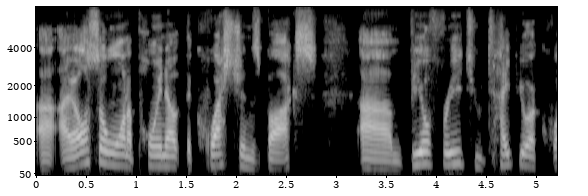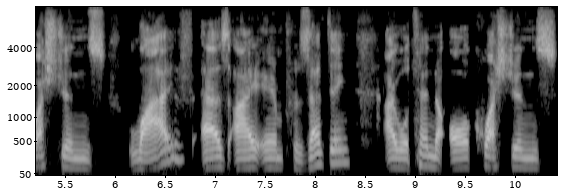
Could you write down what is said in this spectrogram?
Uh, I also want to point out the questions box. Um, feel free to type your questions live as I am presenting. I will tend to all questions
